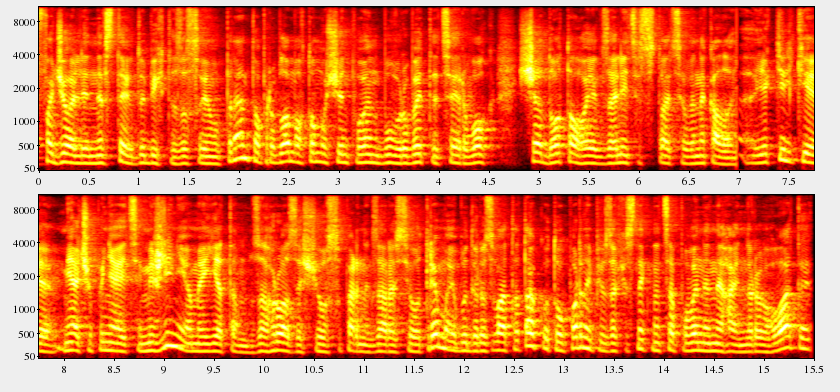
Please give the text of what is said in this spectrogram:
Фаджолі не встиг добігти за своїм опонентом. Проблема в тому, що він повинен був робити цей ривок ще до того, як взагалі ця ситуація виникала. Е, Як тільки м'яч опиняється між лініями, є там загроза, що суперник зараз його отримає, буде розвивати атаку, то опорний півзахисник на це повинен негайно реагувати.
